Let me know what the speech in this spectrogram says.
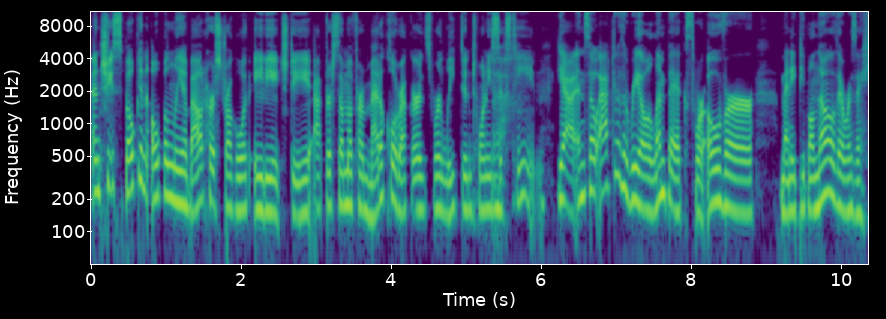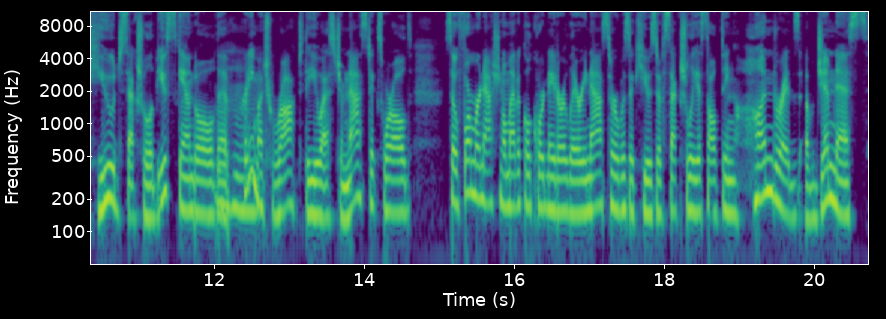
And she's spoken openly about her struggle with ADHD after some of her medical records were leaked in 2016. Yeah. And so after the Rio Olympics were over, many people know there was a huge sexual abuse scandal that mm-hmm. pretty much rocked the US gymnastics world. So, former National Medical Coordinator Larry Nassar was accused of sexually assaulting hundreds of gymnasts.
